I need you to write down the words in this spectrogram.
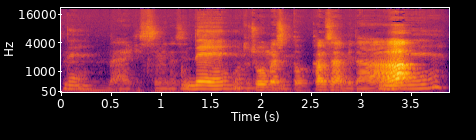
네. 음, 알겠습니다. 네. 오늘 또 좋은 말씀 또 감사합니다. 네.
